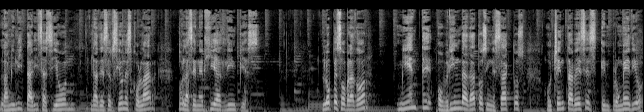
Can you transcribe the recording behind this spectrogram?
la militarización, la deserción escolar o las energías limpias. López Obrador miente o brinda datos inexactos 80 veces en promedio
